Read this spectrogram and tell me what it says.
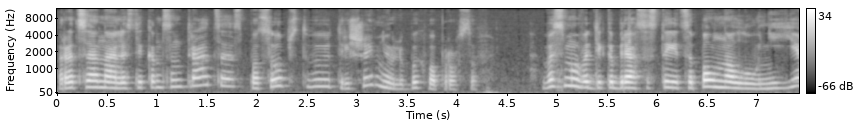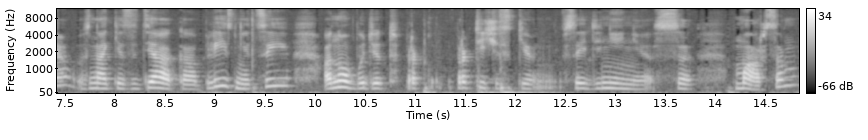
Рациональность и концентрация способствуют решению любых вопросов. 8 декабря состоится полнолуние в знаке зодиака Близнецы. Оно будет практически в соединении с Марсом,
